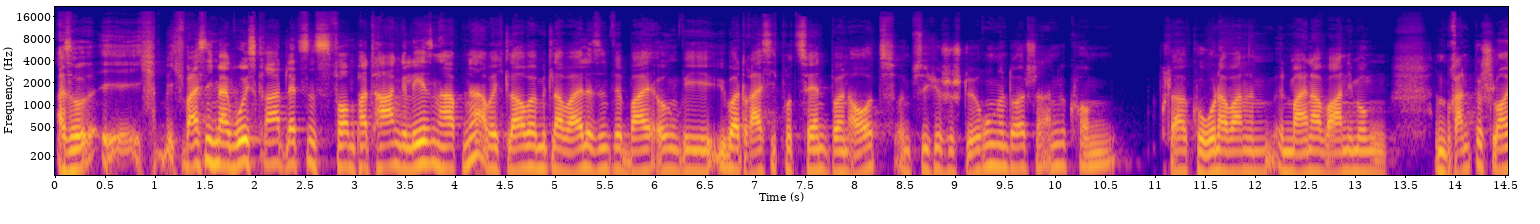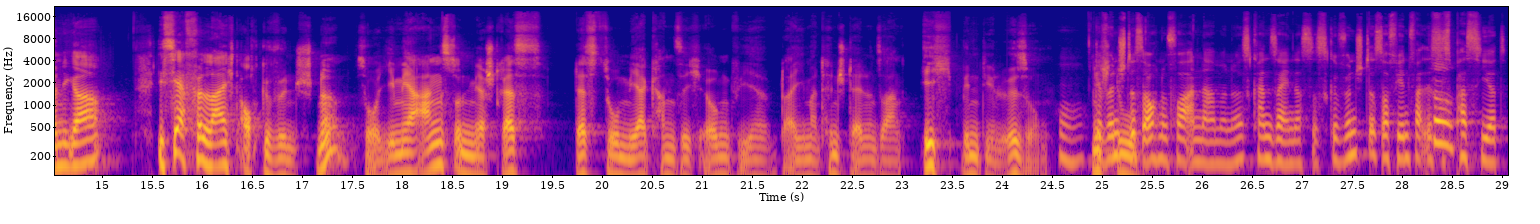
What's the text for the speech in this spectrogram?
Also ich, ich weiß nicht mehr, wo ich es gerade letztens vor ein paar Tagen gelesen habe, ne? aber ich glaube, mittlerweile sind wir bei irgendwie über 30 Prozent Burnout und psychische Störungen in Deutschland angekommen. Klar, Corona war in, in meiner Wahrnehmung ein Brandbeschleuniger. Ist ja vielleicht auch gewünscht. Ne? So, je mehr Angst und mehr Stress, desto mehr kann sich irgendwie da jemand hinstellen und sagen, ich bin die Lösung. Nicht Gewünscht du. ist auch eine Vorannahme. Ne? Es kann sein, dass es gewünscht ist. Auf jeden Fall ist es passiert.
